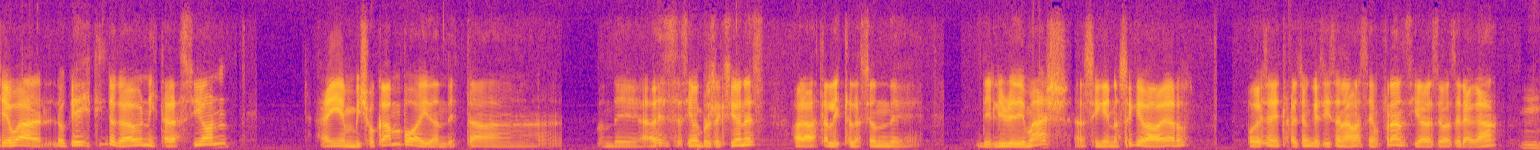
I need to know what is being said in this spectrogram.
lleva, lo que es distinto, que va a haber una instalación ahí en Villocampo, ahí donde está, donde a veces se hacían proyecciones. Ahora va a estar la instalación de, de Libre de Image, así que no sé qué va a haber, porque es una instalación que se hizo nada más en Francia y ahora se va a hacer acá. Mm.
